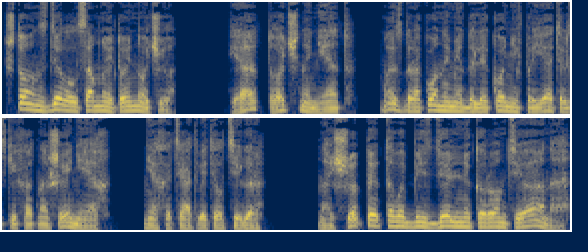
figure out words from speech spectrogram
что он сделал со мной той ночью? Я точно нет. Мы с драконами далеко не в приятельских отношениях, нехотя ответил тигр. Насчет этого бездельника Рон Тиана,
